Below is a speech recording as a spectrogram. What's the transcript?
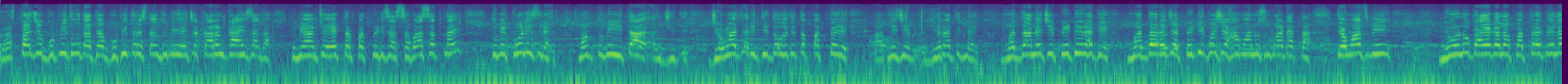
रस्ता जे गुपित होता त्या गुपित रस्त्यावर तुम्ही याचं कारण काय सांगा? तुम्ही आमच्या एकतर पतपिडीचा सभासद नाही तुम्ही कोणीच नाही. मग तुम्ही इथं जिथे जेव्हा तरी तिथं होते तर पतपेढी आपली जे हे राहते नाही मतदानाची पेटी राहते. मतदानाच्या पेटीपाशी हा माणूस उभा टाकता. तेव्हाच मी निवडणूक आयोगाला पत्र दिलं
